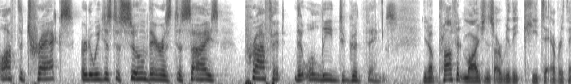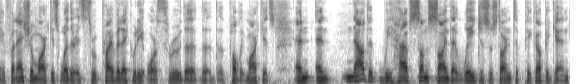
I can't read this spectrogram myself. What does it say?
off the tracks, or do we just assume there is Desai's profit that will lead to good things? You know, profit margins are really key to everything. Financial markets, whether it's through private equity or through the, the, the, public markets. And and now that we have some sign that wages are starting to pick up again,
